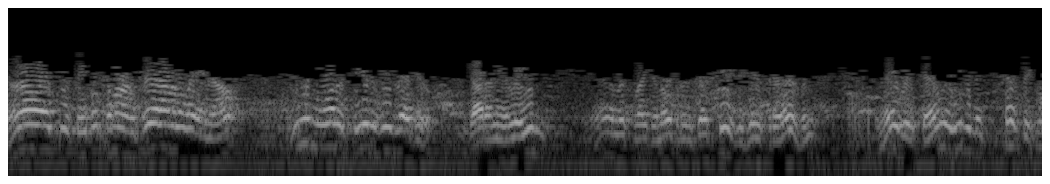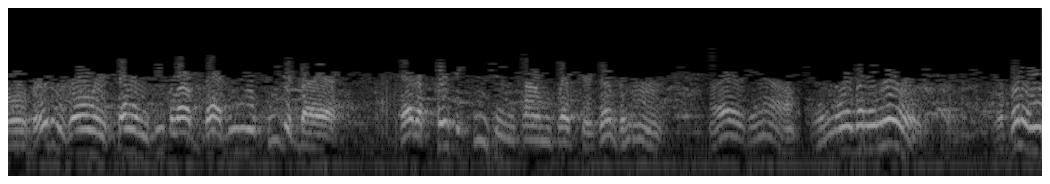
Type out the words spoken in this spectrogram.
All right, you people. Come on, clear out of the way now. You wouldn't want to see it if we'd let you. Got any lead? Yeah, looks like an open and shut case against her husband. The neighbors tell me he's an eccentric old bird who's always telling people how badly he was treated by her. Had a persecution complex or something. Hmm. Where is he now? Well, nobody knows. The fellow who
